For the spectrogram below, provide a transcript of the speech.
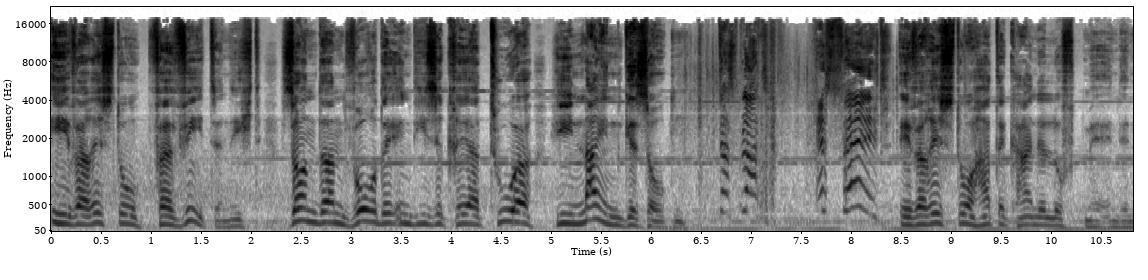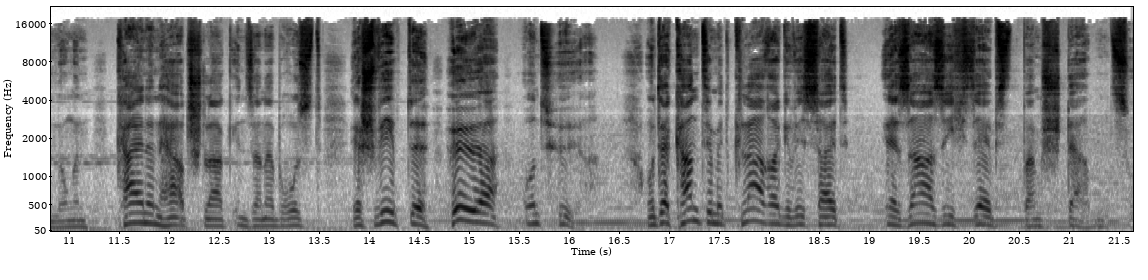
Evaristo verwehte nicht, sondern wurde in diese Kreatur hineingesogen. Das Blatt! Es fällt! Evaristo hatte keine Luft mehr in den Lungen, keinen Herzschlag in seiner Brust. Er schwebte höher und höher und erkannte mit klarer Gewissheit, er sah sich selbst beim Sterben zu.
